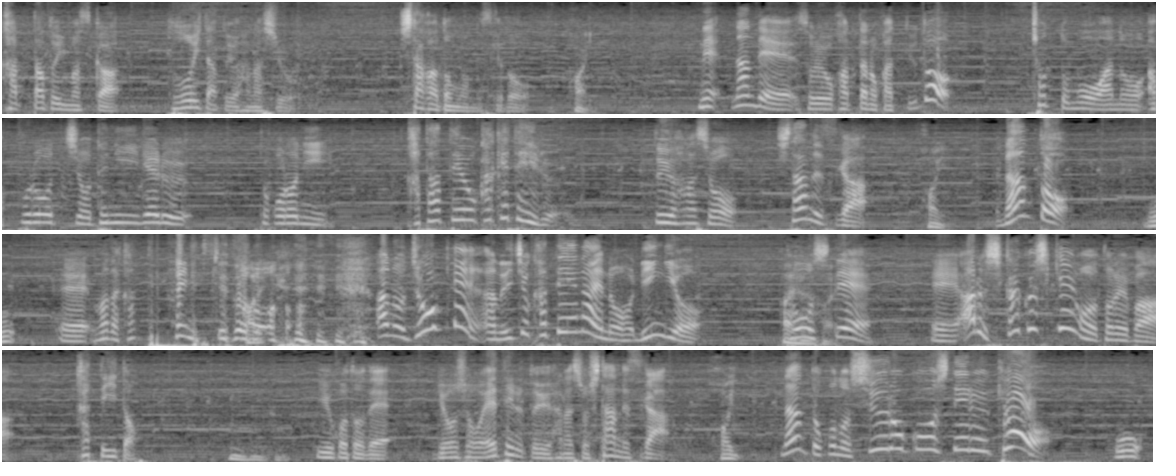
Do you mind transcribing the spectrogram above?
買ったと言いますか、届いたという話をしたかと思うんですけど、はい。ね、なんでそれを買ったのかっていうと、ちょっともうあの、アップルウォッチを手に入れるところに、片手をかけているという話をしたんですが、はい。なんとお、えーまだ買ってないんですけど、はい あの、条件、あの、一応家庭内の倫理をはいはいはい通し、て、えーある資格試験を取れば買っていいということで、了承を得てるという話をしたんですが、うんはい。なんとこの収録をしている今日、お、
